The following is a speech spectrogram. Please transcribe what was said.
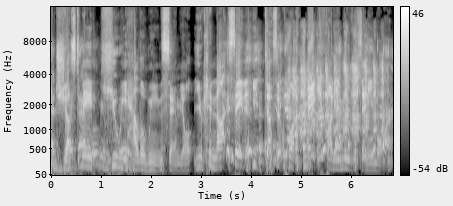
He just like, made Hubie good. Halloween, Samuel. You cannot say that he doesn't want to make funny movies anymore.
